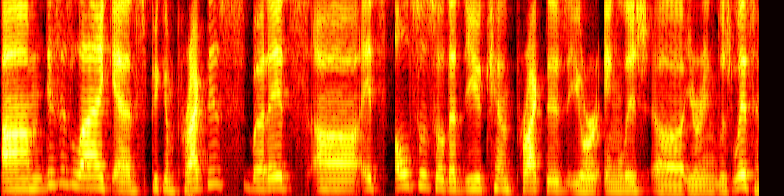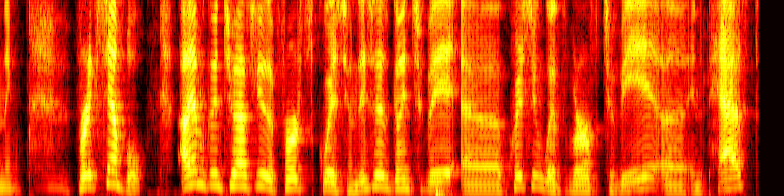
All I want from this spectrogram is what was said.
Um, this is like a speaking practice, but it's uh, it's also so that you can practice your English uh, your English listening. For example, I am going to ask you the first question. This is going to be a question with verb to be uh, in the past.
